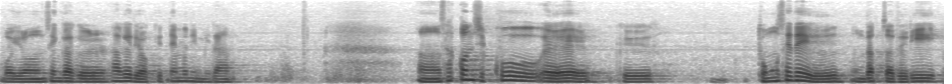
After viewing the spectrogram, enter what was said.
뭐 이런 생각을 하게 되었기 때문입니다. 어, 사건 직후에 그 동세대의 응답자들이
